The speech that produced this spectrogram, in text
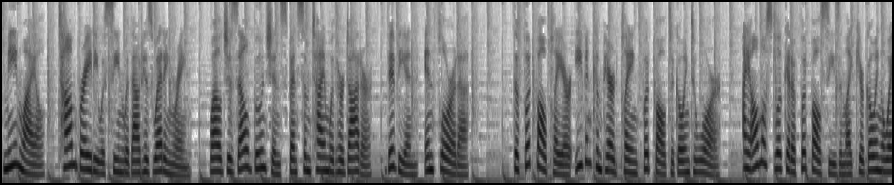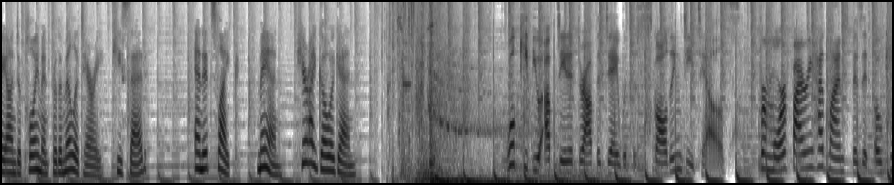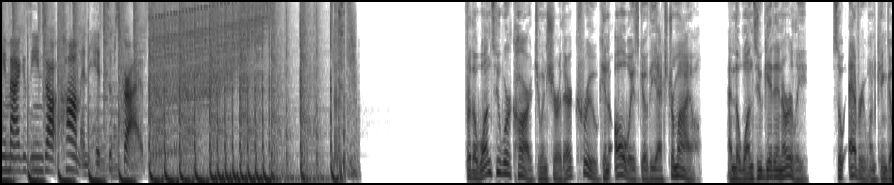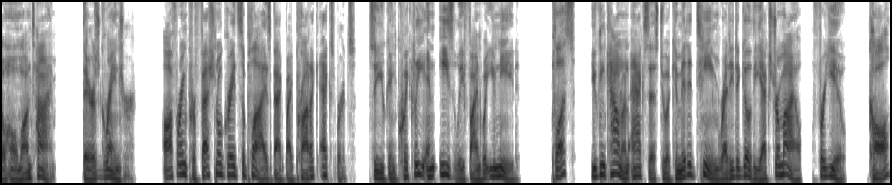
Meanwhile, Tom Brady was seen without his wedding ring, while Gisele Bündchen spent some time with her daughter, Vivian, in Florida. The football player even compared playing football to going to war. I almost look at a football season like you're going away on deployment for the military, he said. And it's like, man, here I go again. We'll keep you updated throughout the day with the scalding details. For more fiery headlines, visit okmagazine.com and hit subscribe. For the ones who work hard to ensure their crew can always go the extra mile, and the ones who get in early so everyone can go home on time, there's Grainger, offering professional grade supplies backed by product experts so you can quickly and easily find what you need. Plus, you can count on access to a committed team ready to go the extra mile for you. Call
